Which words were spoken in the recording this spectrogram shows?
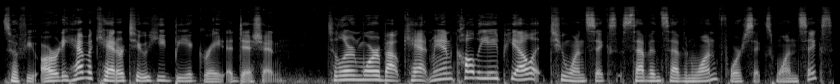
so if you already have a cat or two, he'd be a great addition. To learn more about Catman, call the APL at 216 771 4616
